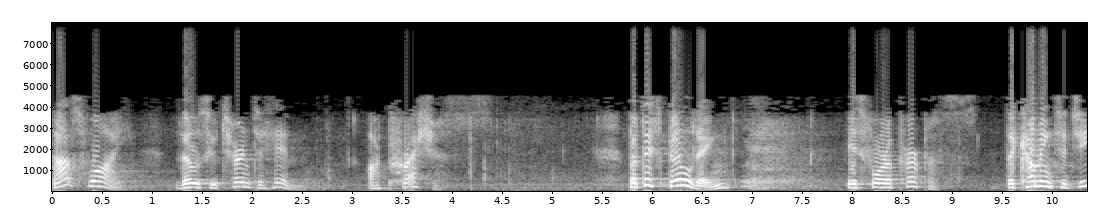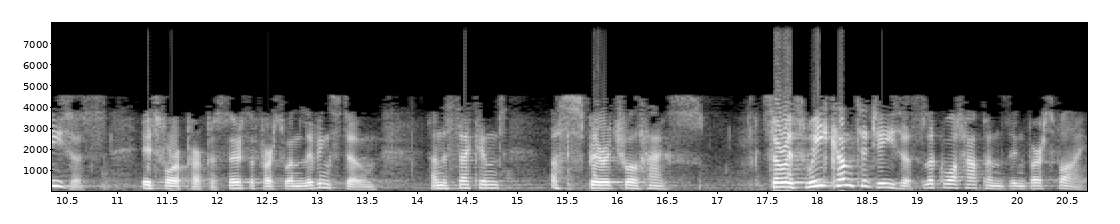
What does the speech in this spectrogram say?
That's why those who turn to Him are precious. But this building is for a purpose. The coming to Jesus is for a purpose. There's the first one, living stone, and the second, a spiritual house. So as we come to Jesus, look what happens in verse 5.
